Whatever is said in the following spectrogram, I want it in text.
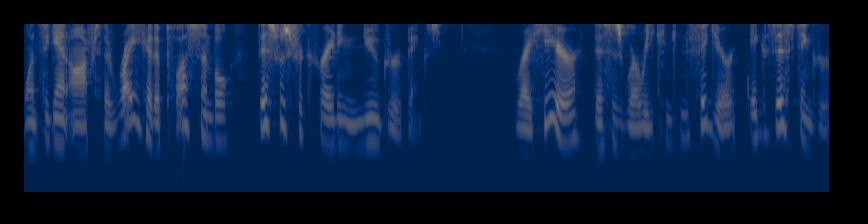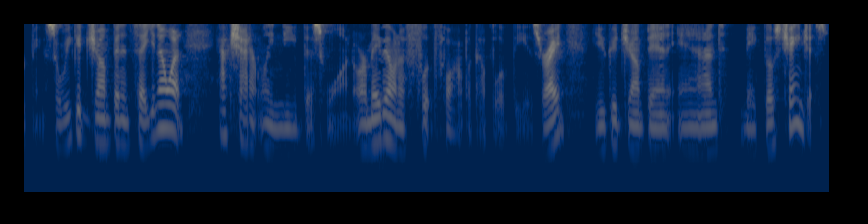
once again, off to the right here, the plus symbol, this was for creating new groupings. Right here, this is where we can configure existing groupings. So we could jump in and say, you know what, actually I don't really need this one, or maybe I want to flip flop a couple of these, right? You could jump in and make those changes,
